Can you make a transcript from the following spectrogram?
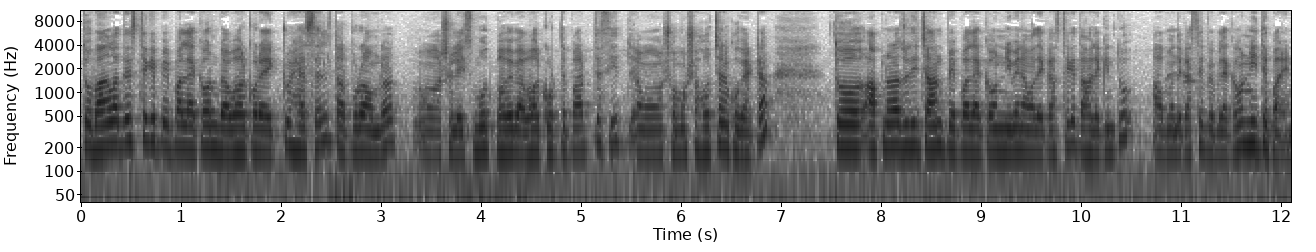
তো বাংলাদেশ থেকে পেপাল অ্যাকাউন্ট ব্যবহার করা একটু হ্যাসেল তারপরে আমরা আসলে স্মুথভাবে ব্যবহার করতে পারতেছি সমস্যা হচ্ছে না খুব একটা। তো আপনারা যদি চান পেপাল অ্যাকাউন্ট নেবেন আমাদের কাছ থেকে, তাহলে কিন্তু আপনাদের কাছ থেকে পেপাল অ্যাকাউন্ট নিতে পারেন।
